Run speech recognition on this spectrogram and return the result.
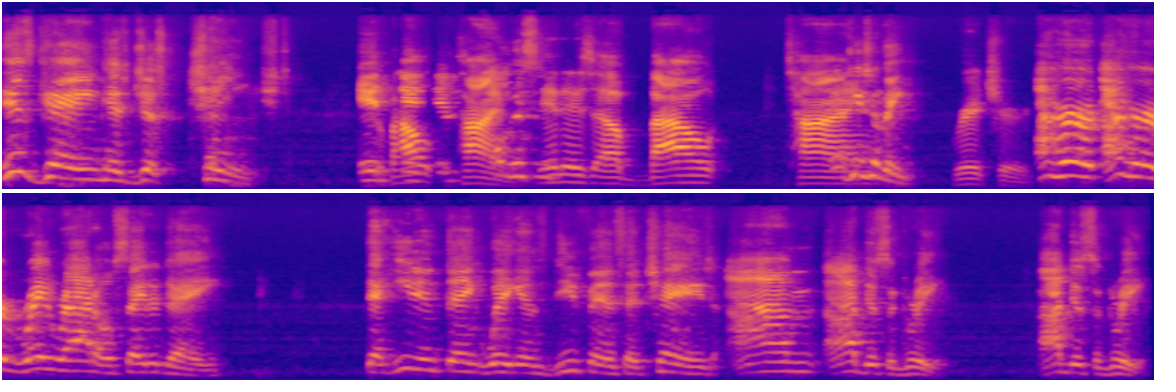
his game has just changed. And, about and, and time. It is about time. Here's something, Richard. I heard I heard Ray Ratto say today that he didn't think Wiggins' defense had changed. I'm I disagree. I disagree.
